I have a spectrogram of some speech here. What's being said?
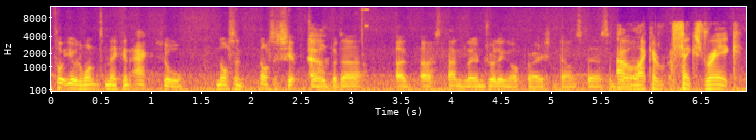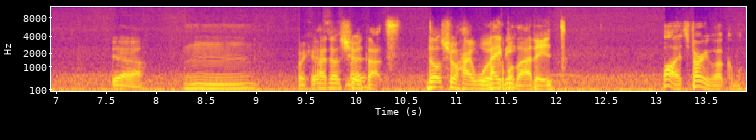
thought you would want to make an actual, not a not a ship drill, Oh. but a, a, a standalone drilling operation downstairs. Oh, like a fixed rig. yeah. Mm, Quickest, I'm not sure no? that's not sure how workable Maybe. that is. well, it's very workable.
